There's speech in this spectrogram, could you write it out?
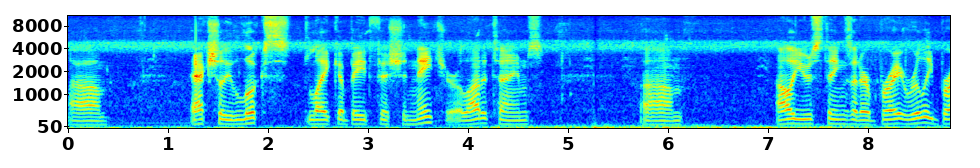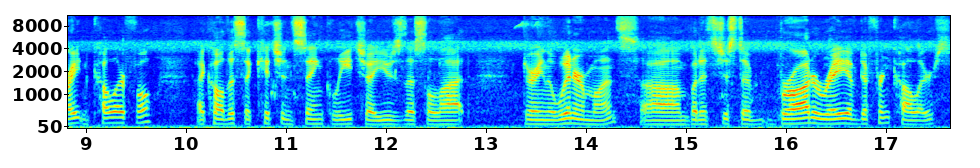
um, actually looks like a bait fish in nature. A lot of times um, I'll use things that are bright, really bright and colorful. I call this a kitchen sink leech. I use this a lot during the winter months, um, but it's just a broad array of different colors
